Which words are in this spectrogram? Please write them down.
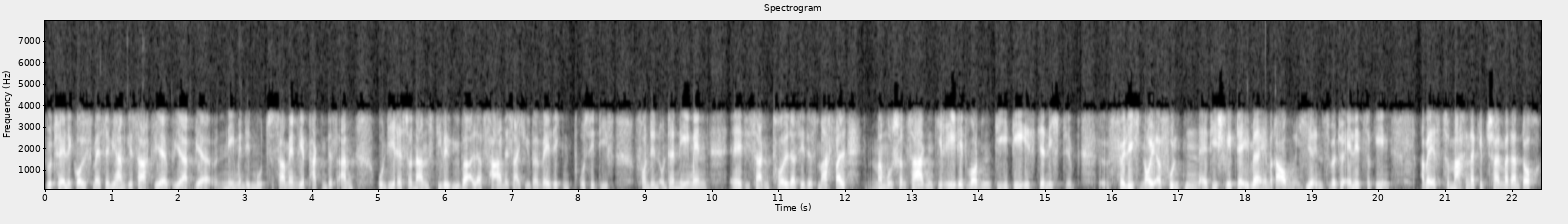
virtuelle Golfmesse. Wir haben gesagt, wir, wir, wir nehmen den Mut zusammen, wir packen das an und die Resonanz, die wir überall erfahren, ist eigentlich überwältigend positiv von den Unternehmen, äh, die sagen, toll, dass ihr das macht, weil man muss schon sagen, geredet worden, die Idee ist ja nicht äh, völlig neu erfunden, äh, die schwebt ja immer im Raum, hier ins Virtuelle zu gehen. Aber es zu machen, da gibt es scheinbar dann doch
